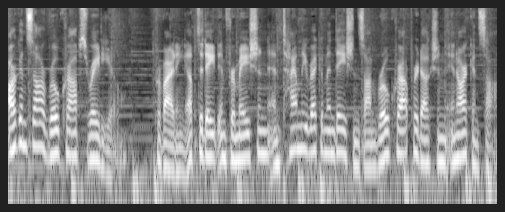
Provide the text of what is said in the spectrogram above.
Arkansas Row Crops Radio, providing up to date information and timely recommendations on row crop production in Arkansas.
